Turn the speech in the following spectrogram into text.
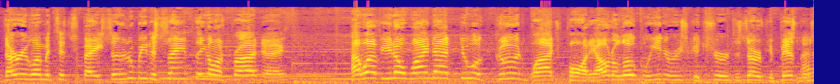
very limited space, and it'll be the same thing on Friday. However, you know, why not do a good watch party? All the local eateries could sure deserve your business.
